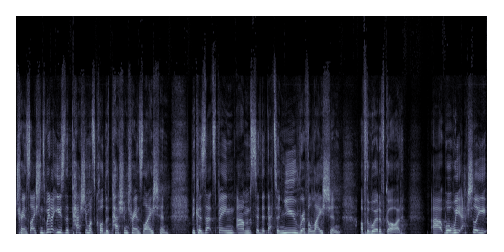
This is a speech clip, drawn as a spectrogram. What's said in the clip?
translations. We don't use the Passion, what's called the Passion Translation, because that's been um, said that that's a new revelation of the Word of God. Uh, well, we actually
